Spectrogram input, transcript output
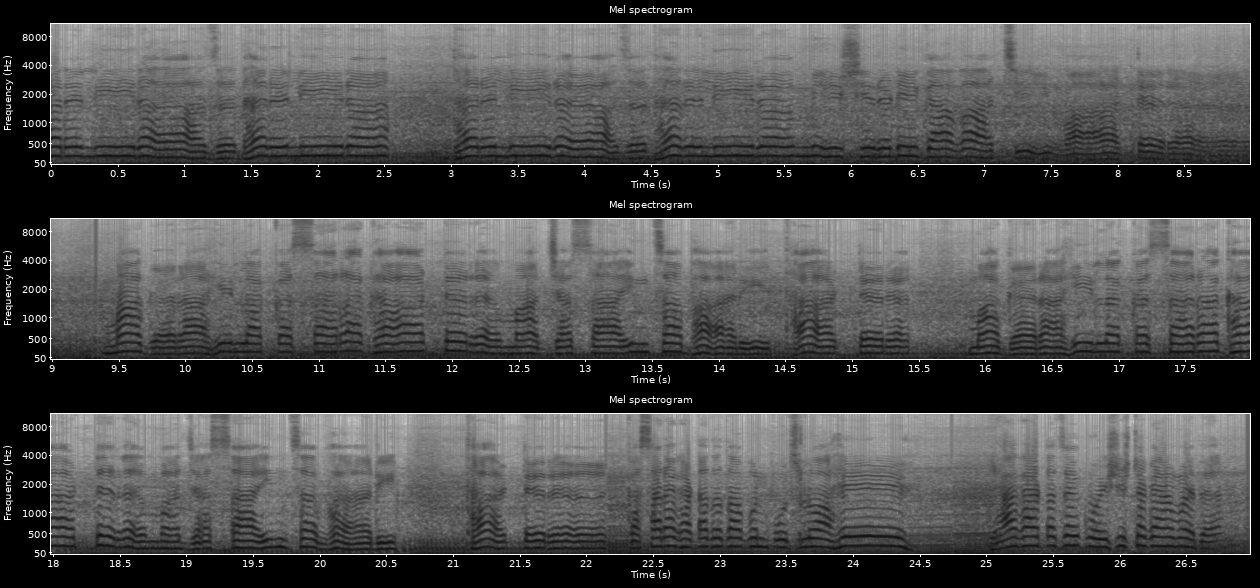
धरली र आज धरली र धरली र आज धरली र. मी शिर्डी गावाची वाट र. माग राहिला कसारा घाट र माझ्या साईंचा भारी थाट र. माग राहिला कसारा घाट र माझ्या साईंचा भारी थाट र. कसारा घाटात आता आपण पोचलो आहे. ह्या घाटाचं एक वैशिष्ट्य काय माहिती आहे?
